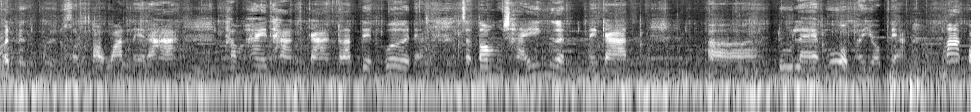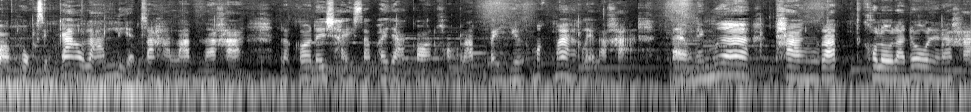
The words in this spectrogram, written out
กว่า 1 0,000 คนต่อวันเลยนะคะทำให้ทางการรัฐเดนเวอร์เนี่ยจะต้องใช้เงินในการดูแลผู้อพยพเนี่ย มากกว่า 69 ล้านเหรียญสหรัฐนะคะ แล้วก็ได้ใช้ทรัพยากรของรัฐไปเยอะมาก ๆ เลยล่ะค่ะ แต่ในเมื่อทางรัฐโคโลราโดเนี่ยนะคะ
